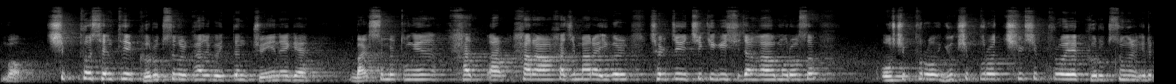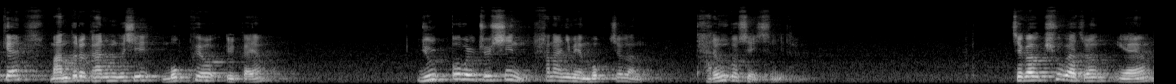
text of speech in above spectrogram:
뭐 10%의 거룩성을 가지고 있던 죄인에게 말씀을 통해 하라 하지 마라 이걸 철저히 지키기 시작함으로써 50% 60% 70%의 거룩성을 이렇게 만들어 가는 것이 목표일까요? 율법을 주신 하나님의 목적은 다른 곳에 있습니다. 제가 휴가 중에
